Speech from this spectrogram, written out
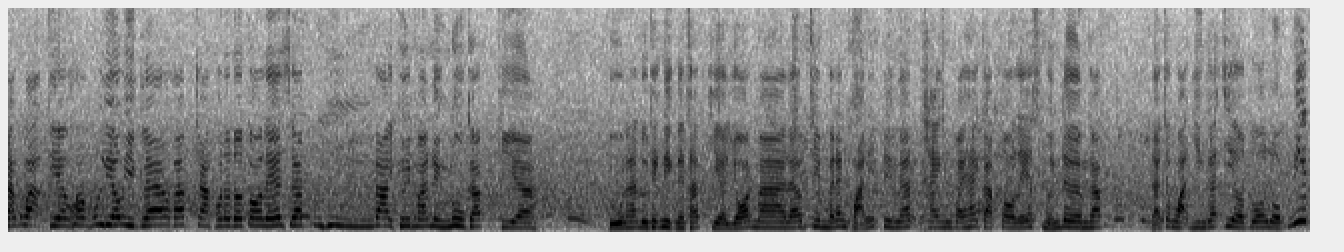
จังหวะเคลียร์ของคุเลียวอีกแล้วครับ จากฟอนเดโดตอเลสครับได้คืนมาหนึ่งลูกครับเคลียร์ ดูนะดูเทคนิคนะครับเขียรย้อนมาแล้วจิ้มไปด้านขวานิดนึงแล้วแทงไปให้กับตอเลสเหมือนเดิมครับ แล้วจังหวะยิงก็เอี้ยวตัวหลบนิด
